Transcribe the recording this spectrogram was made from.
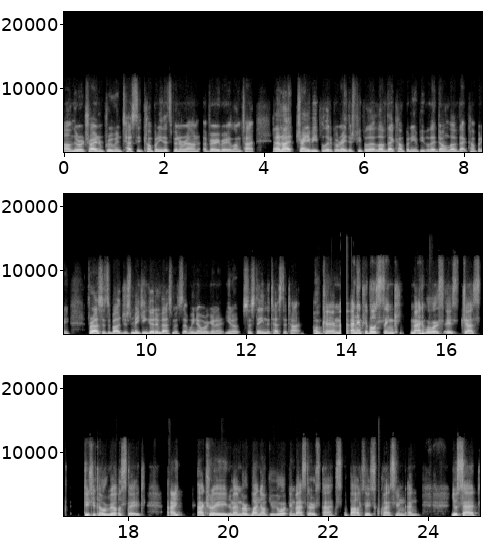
Um, they're a tried and proven, tested company that's been around a very, very long time. And I'm not trying to be political, right? There's people that love that company and people that don't love that company. For us, it's about just making good investments that we know we're going to, you know, sustain the test of time. Okay. Many people think metaverse is just digital real estate. I actually remember one of your investors asked about this question and you said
